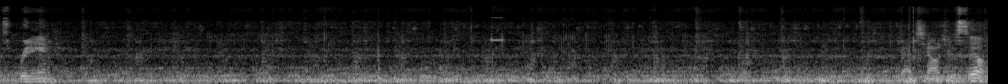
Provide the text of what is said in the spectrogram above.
Spray in. Gotta challenge yourself.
